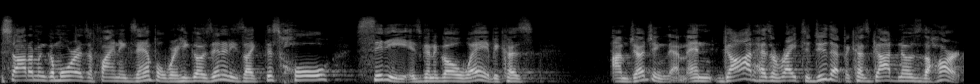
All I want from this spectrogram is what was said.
Sodom and Gomorrah is a fine example where he goes in and he's like, this whole city is going to go away because I'm judging them. And God has a right to do that because God knows the heart.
